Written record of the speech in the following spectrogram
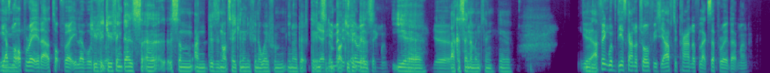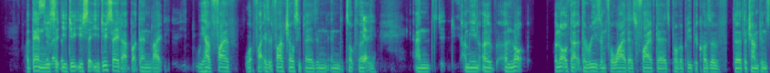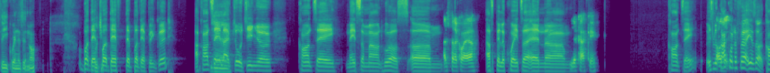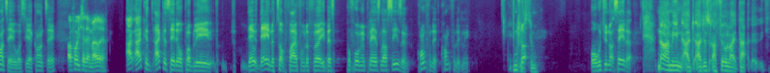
He has not operated at a top thirty level. Do you, thi- do you think there's uh, some, and this is not taking anything away from you know the, the yeah, incident, but do you think there's thing, yeah, Yeah, like a sentiment thing? Yeah, yeah. Mm. I think with these kind of trophies, you have to kind of like separate that, man. but then you So say the- you do you say you do say that, but then like we have five what five is it five Chelsea players in in the top thirty, and I mean a a lot. A lot of that, the reason for why there's five there is probably because of the, the Champions League win, is it not? But they Would you- but they've they, but they've been good. I can't say Yeah. like Jorginho, Kante, Mason Mount. Who else? Um, As Pelaquia, Azpilicueta and um, Lukaku. Kante. Is Lukaku the- on the thirty as well? Kante was yeah, Kante. I thought you said him earlier. I, I could I could say they were probably they they're in the top five of the thirty best performing players last season. Confident, confidently. Interesting. Or would you not say that? No, I mean, I, I just I feel like that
